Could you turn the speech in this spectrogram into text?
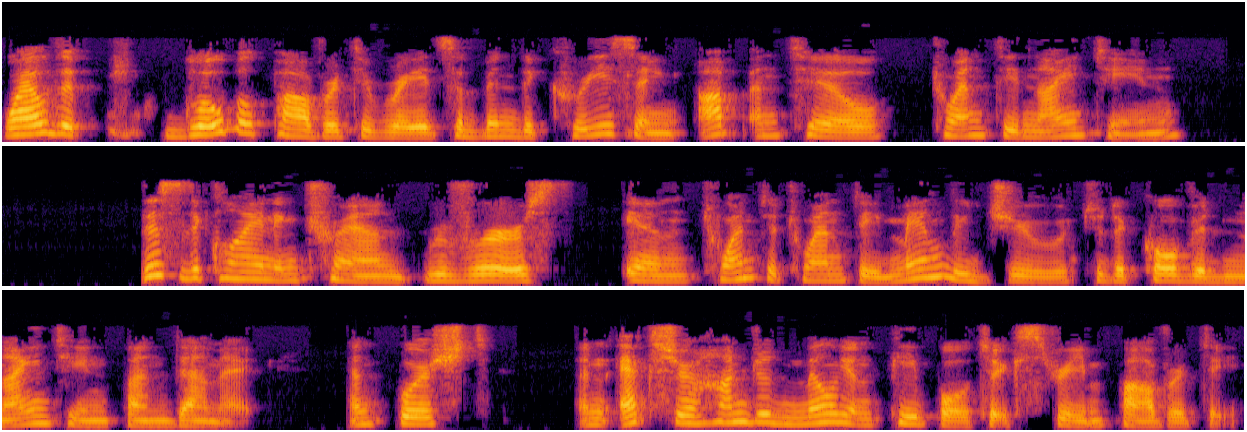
while the global poverty rates have been decreasing up until 2019, this declining trend reversed in 2020, mainly due to the COVID-19 pandemic, and pushed an extra 100 million people to extreme poverty.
